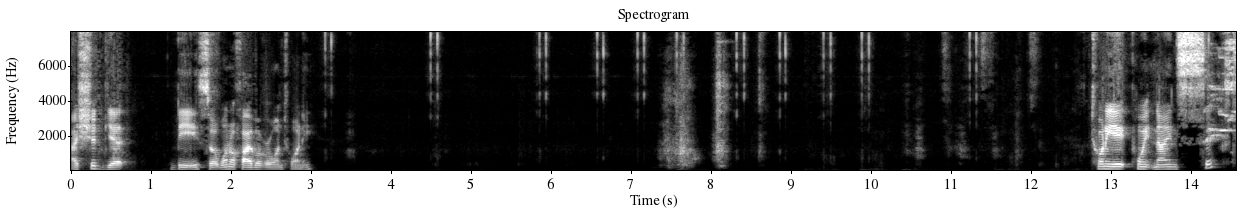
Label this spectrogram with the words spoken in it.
I should get B, so 105 over 120. Twenty-eight point nine six.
